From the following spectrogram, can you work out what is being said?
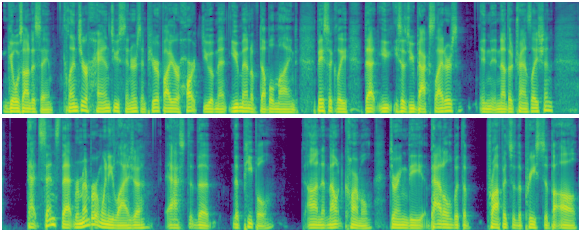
He goes on to say, "Cleanse your hands, you sinners, and purify your hearts, you men, you men of double mind." Basically, that you, he says, "You backsliders." In another translation, that sense that remember when Elijah asked the the people on Mount Carmel during the battle with the prophets or the priests of Baal,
